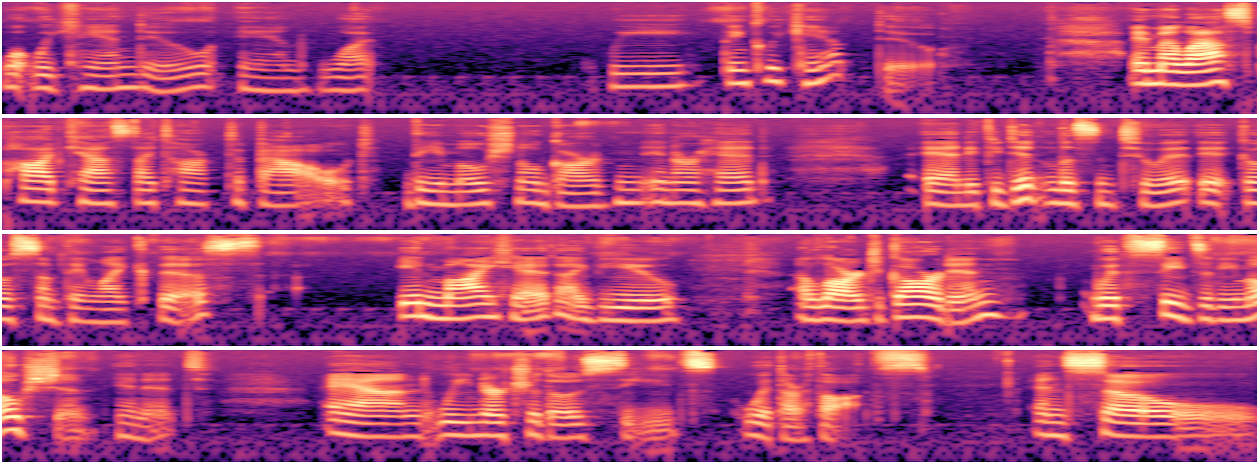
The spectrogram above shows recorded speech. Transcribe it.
what we can do, and what we think we can't do. In my last podcast, I talked about the emotional garden in our head. And if you didn't listen to it, it goes something like this In my head, I view a large garden with seeds of emotion in it and we nurture those seeds with our thoughts. And so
